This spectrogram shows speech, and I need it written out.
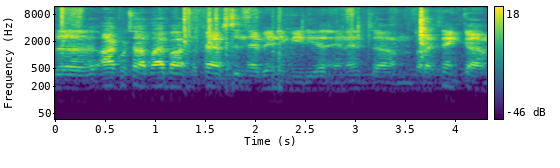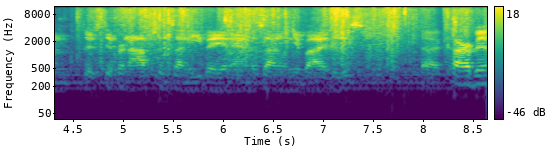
the Aquatop I bought in the past didn't have any media in it, um, but I think um, there's different options on eBay and Amazon when you buy these. Uh, carbon,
